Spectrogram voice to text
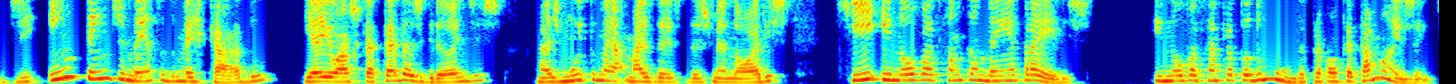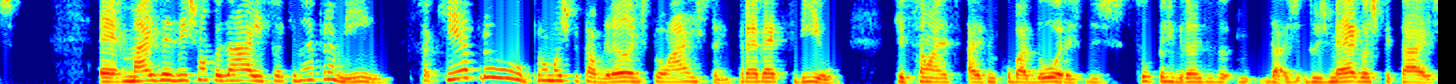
de entendimento do mercado, e aí eu acho que até das grandes, mas muito mais das, das menores, que inovação também é para eles. Inovação é para todo mundo, é para qualquer tamanho, gente. É, mas existe uma coisa, ah, isso aqui não é para mim, isso aqui é para um hospital grande, para o Einstein, para a Edexbio, que são as, as incubadoras dos super grandes, das, dos mega hospitais.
